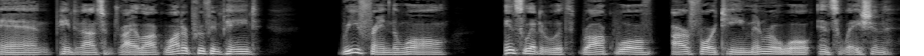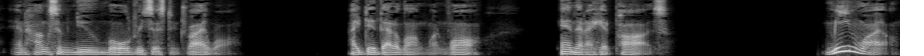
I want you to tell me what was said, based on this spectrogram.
and painted on some Drylok waterproofing paint, reframed the wall, insulated with rock wool R14 mineral wool insulation, and hung some new mold resistant drywall. I did that along one wall, and then I hit pause. Meanwhile,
